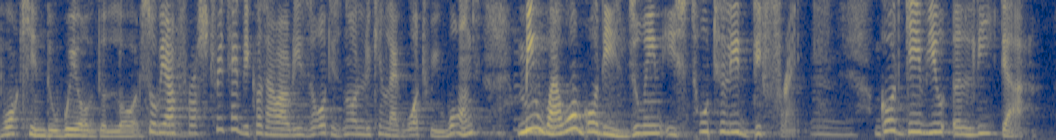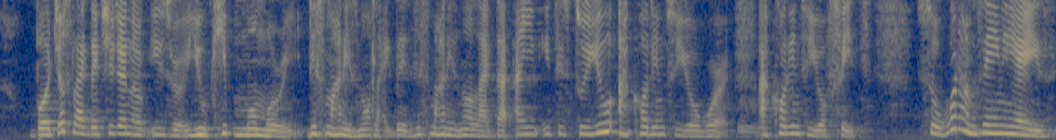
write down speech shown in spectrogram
walk in the way of the Lord. So we are frustrated because our result is not looking like what we want. Meanwhile, what God is doing is totally different. Mm. God gave you a leader. But just like the children of Israel, you keep murmuring. This man is not like this. This man is not like that. And it is to you according to your word, according to your faith. So what I'm saying here is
